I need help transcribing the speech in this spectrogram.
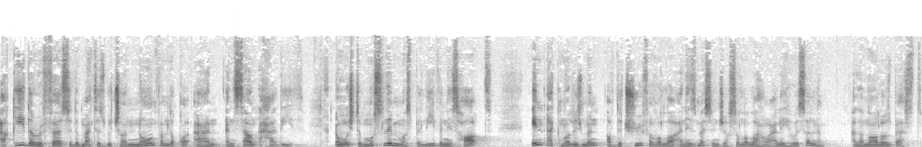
Aqidah refers to the matters which are known from the Quran and sound hadith, and which the Muslim must believe in his heart in acknowledgement of the truth of Allah and His Messenger sallallahu alaihi wasallam. Allah knows best.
